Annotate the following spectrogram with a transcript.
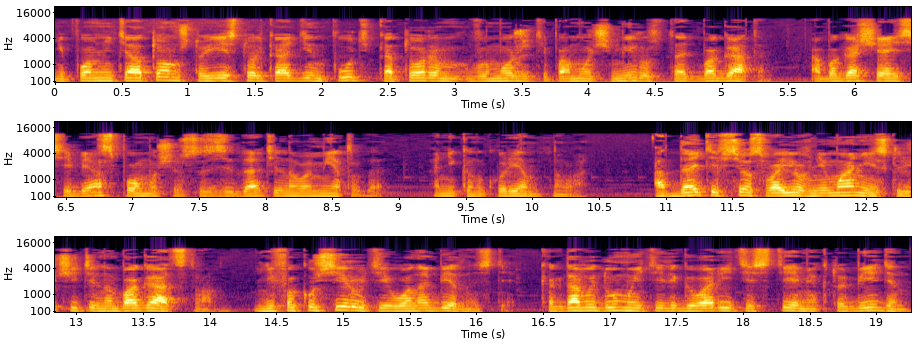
Не помните о том, что есть только один путь, которым вы можете помочь миру стать богатым, обогащая себя с помощью созидательного метода, а не конкурентного. Отдайте все свое внимание исключительно богатствам. Не фокусируйте его на бедности. Когда вы думаете или говорите с теми, кто беден,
